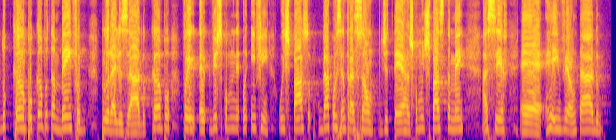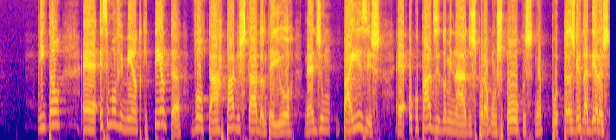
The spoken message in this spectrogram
do campo. O campo também foi pluralizado. O campo foi é, visto como, enfim, o espaço da concentração de terras, como um espaço também a ser é, reinventado. Então, é, esse movimento que tenta voltar para o estado anterior, né, de um, países é, ocupados e dominados por alguns poucos, né, por, pelas verdadeiras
